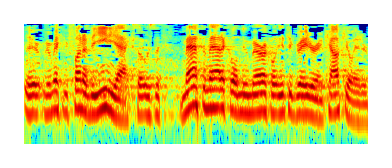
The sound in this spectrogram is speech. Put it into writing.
they were making fun of the ENIAC, so it was a mathematical numerical integrator and calculator.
